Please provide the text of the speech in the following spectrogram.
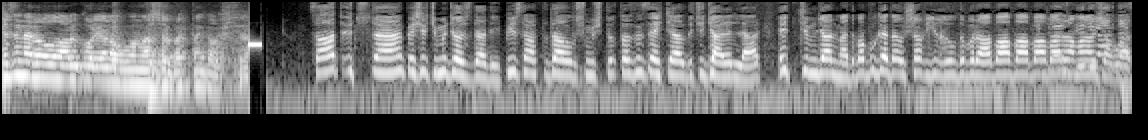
Keçən dəfə onları qoruyan oğlanlar söhbətdən qaçdı. Saat 3-dən 5-ə kimi gözlədik. 1 saatda dağılışmışdıq. Təzən zəh gəldi ki, gəlirlər. Heç kim gəlmədi. Bax bu qədər uşaq yığıldı bura. Ba ba ba ba Ramana uşaqlar.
